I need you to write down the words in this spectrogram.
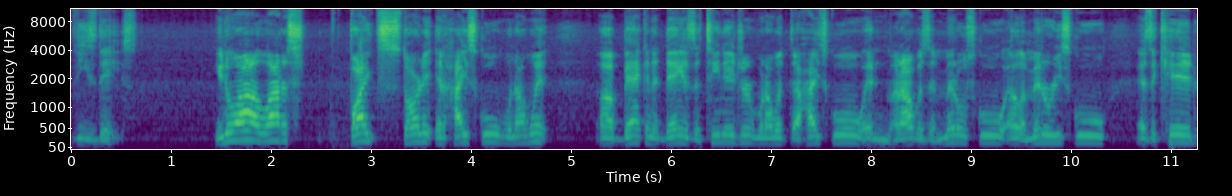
these days. You know how a lot of fights started in high school when I went uh, back in the day as a teenager, when I went to high school and, I was in middle school, elementary school, as a kid.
